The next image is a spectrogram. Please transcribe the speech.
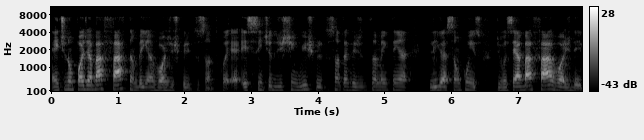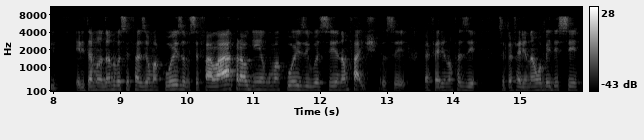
a gente não pode abafar também a voz do Espírito Santo. É, esse sentido de extinguir o Espírito Santo, acredito também tenha ligação com isso, de você abafar a voz dele. Ele está mandando você fazer uma coisa, você falar para alguém alguma coisa e você não faz. Você prefere não fazer. Você prefere não obedecer.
